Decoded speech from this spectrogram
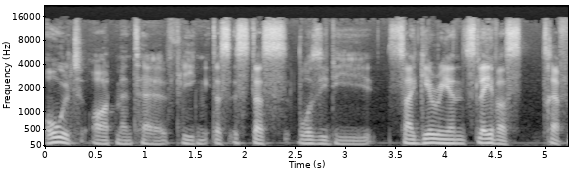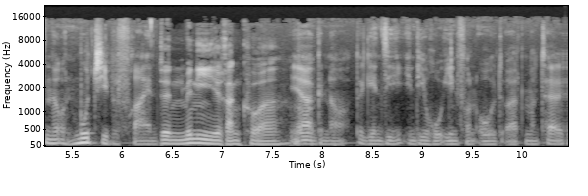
Old Ord Mantell fliegen. Das ist das, wo sie die Sigerian Slavers treffen ne, und Muji befreien. Den Mini-Rancor. Ja, genau. Da gehen sie in die Ruinen von Old Ord Mantell.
